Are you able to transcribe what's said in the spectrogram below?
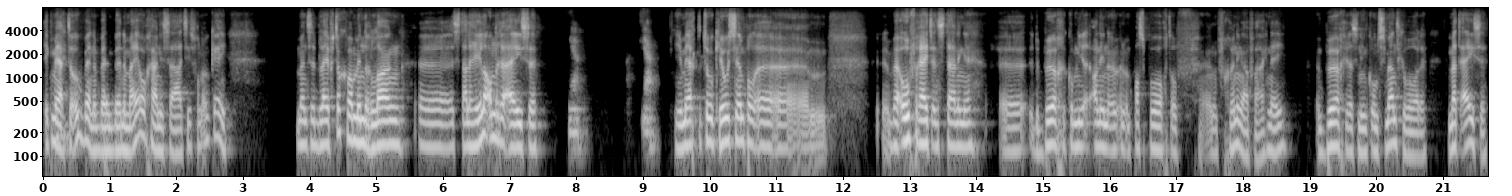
Ik merkte ook binnen, binnen, binnen mijn organisaties van oké, mensen blijven toch wel minder lang, uh, stellen hele andere eisen. Ja. ja. Je merkt het ook heel simpel uh, um, bij overheidsinstellingen. Uh, de burger komt niet alleen een, een, paspoort of een vergunning aanvragen. Nee, een burger is nu een consument geworden met eisen.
